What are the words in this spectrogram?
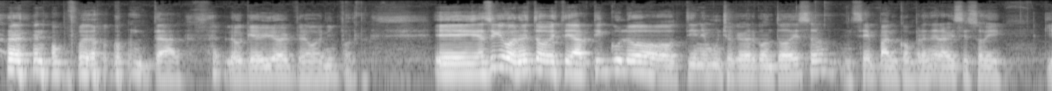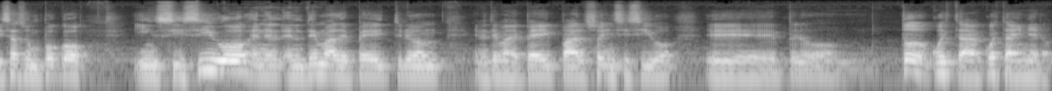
no puedo contar lo que vi hoy, pero no importa. Eh, así que bueno, esto, este artículo tiene mucho que ver con todo eso. Sepan comprender, a veces soy quizás un poco incisivo en el, tema de Patreon, en el tema de PayPal, soy incisivo, eh, pero todo cuesta, cuesta dinero.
